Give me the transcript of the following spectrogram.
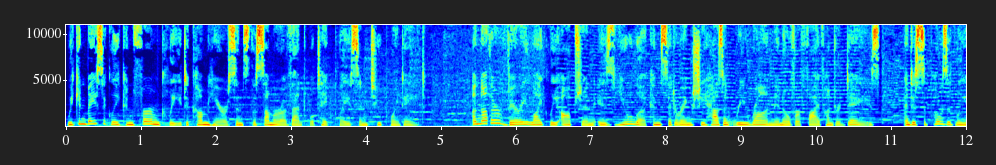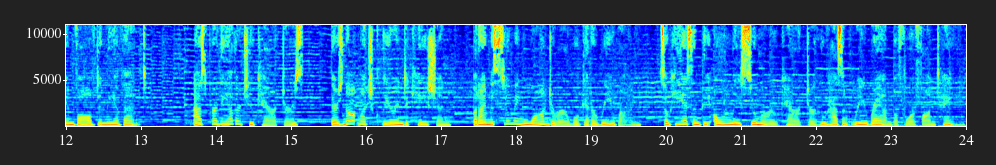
we can basically confirm Klee to come here since the summer event will take place in 2.8. Another very likely option is Eula considering she hasn't rerun in over 500 days and is supposedly involved in the event. As per the other two characters, there's not much clear indication, but I'm assuming Wanderer will get a rerun, so he isn't the only Sumeru character who hasn't reran before Fontaine.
